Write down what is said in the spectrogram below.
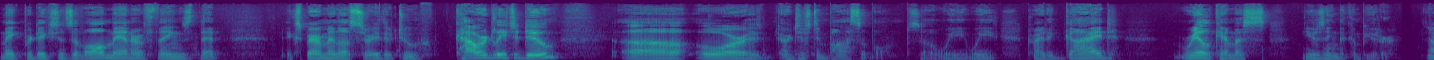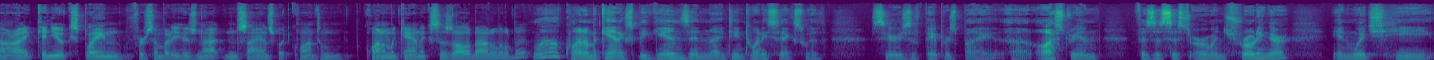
make predictions of all manner of things that experimentalists are either too cowardly to do uh, or are just impossible. So we, we try to guide real chemists using the computer. All right. Can you explain for somebody who's not in science what quantum quantum mechanics is all about a little bit? Well, quantum mechanics begins in 1926 with a series of papers by uh, Austrian physicist Erwin Schrödinger, in which he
